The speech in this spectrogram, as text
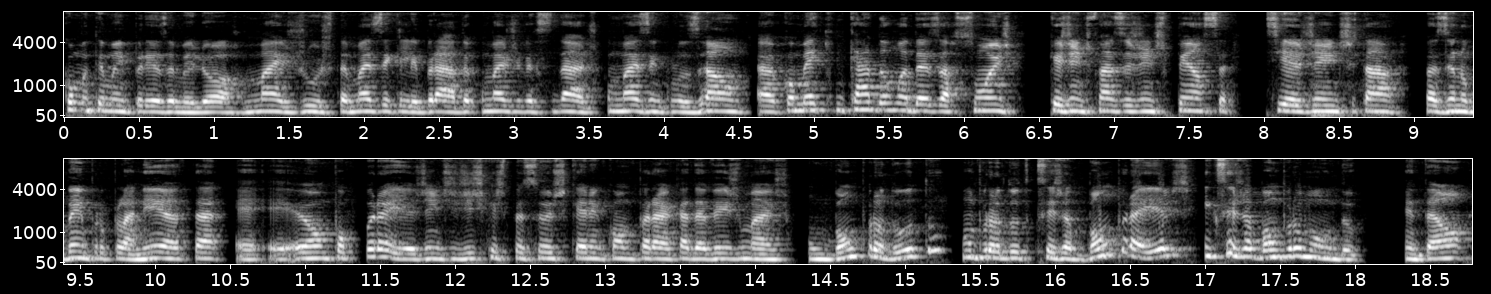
como ter uma empresa melhor, mais justa, mais equilibrada, com mais diversidade, com mais inclusão, ah, como é que em cada uma das ações que a gente faz a gente pensa se a gente está fazendo bem para o planeta. É, é, é um pouco por aí. A gente diz que as pessoas querem comprar cada vez mais um bom produto, um produto que seja bom para eles e que seja bom para o mundo. Então,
